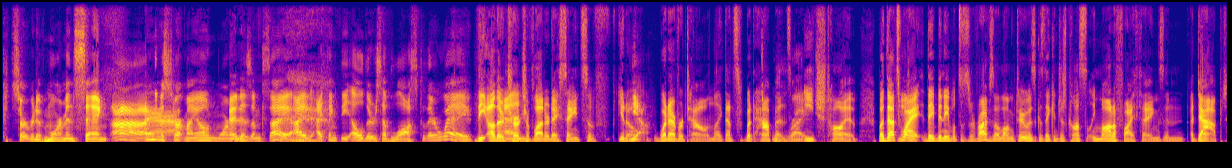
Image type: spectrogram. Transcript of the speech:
conservative mormons saying ah i'm gonna Ah. start my own mormonism because I, I i think the elders have lost their way the other Church of Latter Day Saints of you know Yeah. whatever town. Like that's what happens Right. each time. But that's Yeah. why they've been able to survive so long too, is because they can just constantly modify things and adapt.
